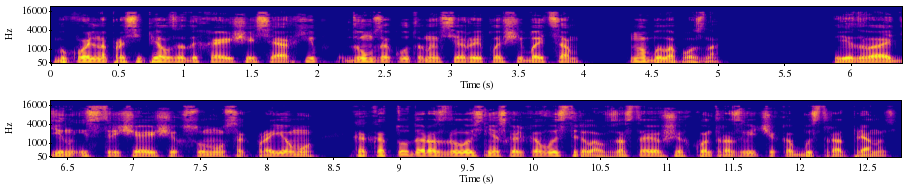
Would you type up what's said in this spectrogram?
Буквально просипел задыхающийся Архип двум закутанным в серые плащи бойцам, но было поздно. Едва один из встречающих сунулся к проему, как оттуда раздалось несколько выстрелов, заставивших контрразведчика быстро отпрянуть.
